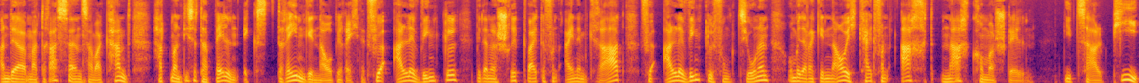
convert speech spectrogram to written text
An der Madrasa in Samarkand hat man diese Tabellen extrem genau berechnet. Für alle Winkel mit einer Schrittweite von einem Grad, für alle Winkelfunktionen und mit einer Genauigkeit von acht Nachkommastellen. Die Zahl Pi,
